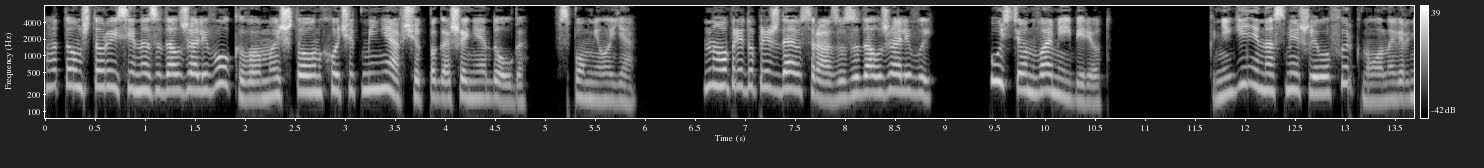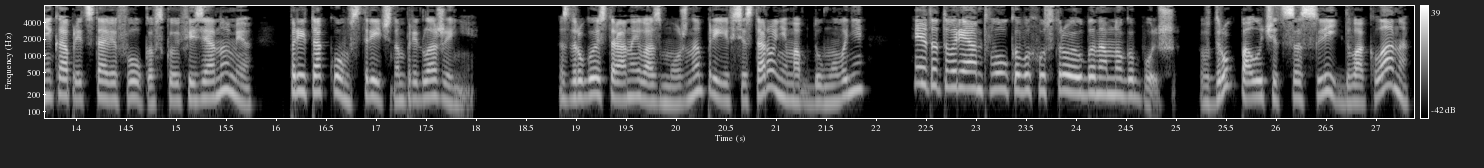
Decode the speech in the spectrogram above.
«О том, что Рысина задолжали Волковым и что он хочет меня в счет погашения долга», — вспомнила я. «Но предупреждаю сразу, задолжали вы. Пусть он вами и берет. Княгиня насмешливо фыркнула, наверняка представив волковскую физиономию при таком встречном предложении. С другой стороны, возможно, при всестороннем обдумывании этот вариант Волковых устроил бы намного больше. Вдруг получится слить два клана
